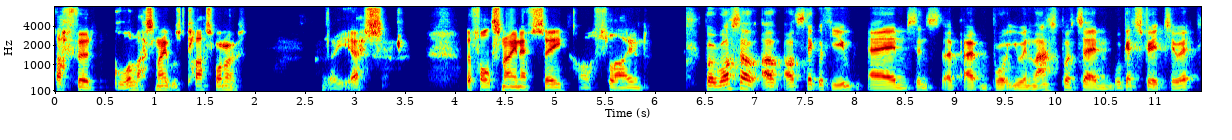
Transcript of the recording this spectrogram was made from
that third goal last night was class, one. I was like, yes, the false nine FC are flying. But Ross, I'll, I'll, I'll stick with you um, since I, I, brought you in last, but um, we'll get straight to it.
